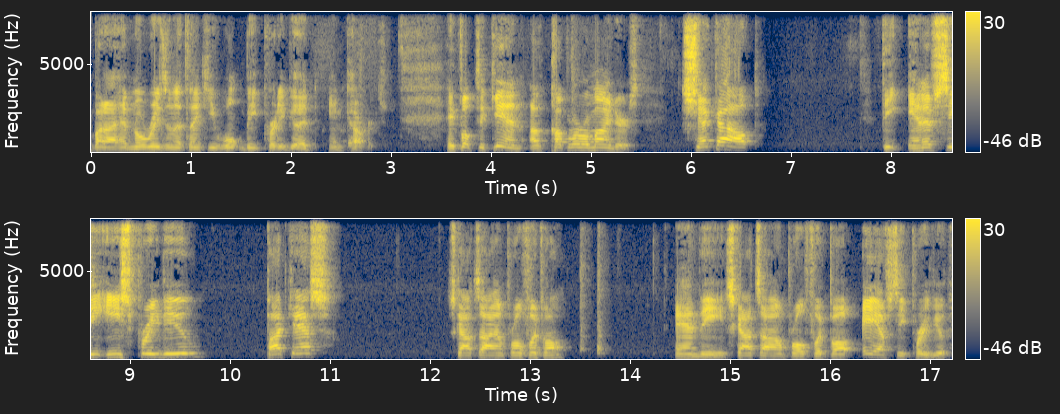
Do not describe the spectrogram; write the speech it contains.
But I have no reason to think he won't be pretty good in coverage. Hey, folks, again, a couple of reminders. Check out the NFC East preview podcast, Scout's Eye on Pro Football, and the Scout's Eye on Pro Football AFC preview.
